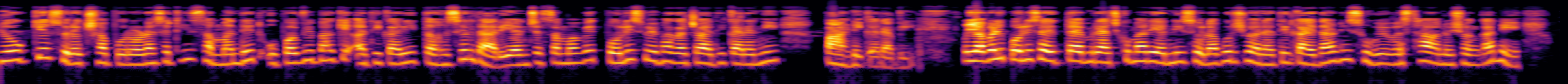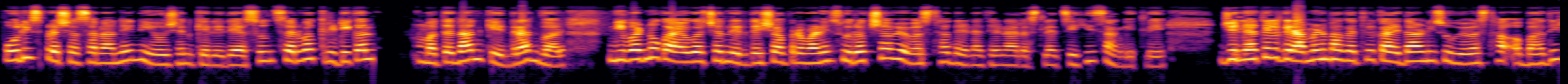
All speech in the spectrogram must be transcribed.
योग्य सुरक्षा पुरवण्यासाठी संबंधित उपविभागीय अधिकारी तहसीलदार यांच्या समवेत पोलीस विभागाच्या अधिकाऱ्यांनी पाहणी करावी. यावेळी पोलीस आयुक्त एम. राजकुमार यांनी सोलापूर शहरातील कायदा आणि सुव्यवस्था अनुषंगाने पोलीस प्रशासनाने नियोजन केलेले असून सर्व क्रिटिकल मतदान केंद्रांवर निवडणूक आयोगाच्या निर्देशाप्रमाणे सुरक्षा व्यवस्था देण्यात येणार असल्याचेही सांगितले. जिल्ह्यातील ग्रामीण भागातील कायदा आणि सुव्यवस्था अबाधित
